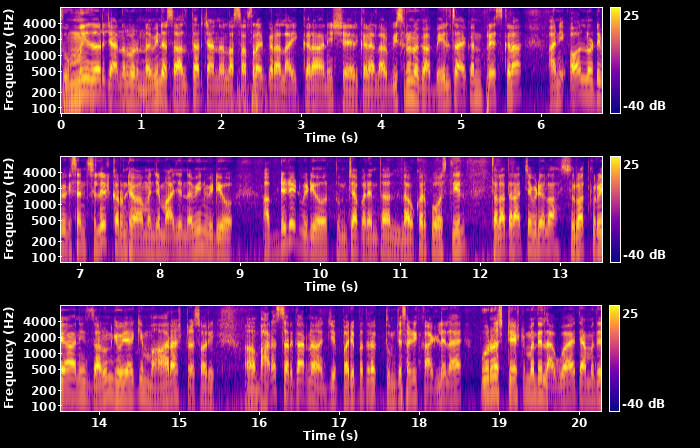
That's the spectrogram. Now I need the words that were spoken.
तुम्ही जर चॅनलवर नवीन असाल तर चॅनलला सबस्क्राईब करा लाईक करा आणि शेअर करायला विसरू नका. बेलचा आयकन प्रेस करा आणि ऑल नोटिफिकेशन सिलेक्ट करून ठेवा म्हणजे माझे नवीन व्हिडिओ अपडेटेड व्हिडिओ तुमच्यापर्यंत लवकर पोहोचतील. चला तर आजच्या व्हिडिओला सुरुवात करूया आणि जाणून घेऊया की महाराष्ट्र सॉरी भारत सरकारनं जे परिपत्रक तुमच्यासाठी काढलेलं आहे पूर्ण स्टेटमध्ये लागू आहे त्यामध्ये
